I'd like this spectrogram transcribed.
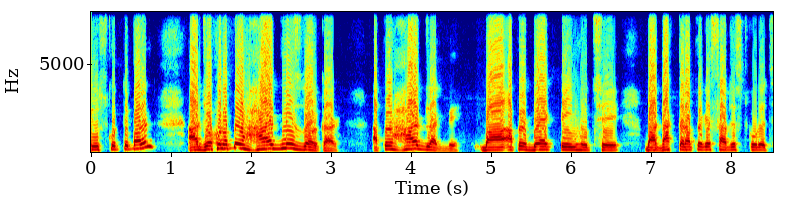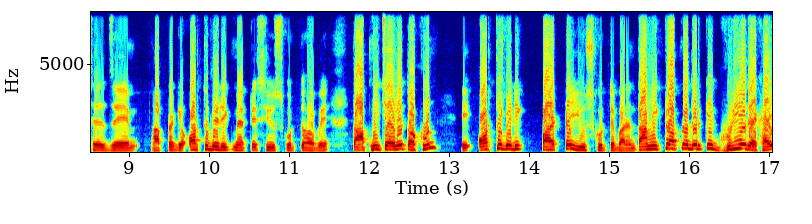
ইউজ করতে পারেন। আর যখন আপনার হার্ডনেস দরকার, আপনার হার্ড লাগবে বা আপনার ব্যাক পেইন হচ্ছে বা ডাক্তার আপনাকে সাজেস্ট করেছে যে আপনাকে অর্থোপেডিক ম্যাট্রেস ইউজ করতে হবে, তো আপনি চাইলে তখন এই অর্থোপেডিক পার্টটা ইউজ করতে পারেন। তো আমি একটু আপনাদেরকে ঘুরিয়ে দেখাই।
